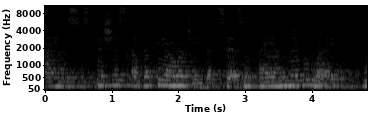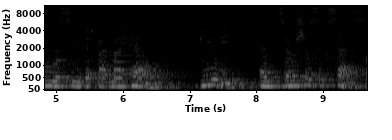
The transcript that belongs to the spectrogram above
I am suspicious of the theology that says if I am living right, we will see that by my health, beauty, and social success.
